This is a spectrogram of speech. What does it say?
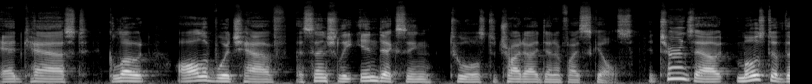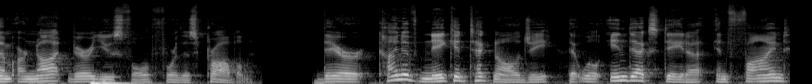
Edcast, Gloat, all of which have essentially indexing tools to try to identify skills. It turns out most of them are not very useful for this problem. They're kind of naked technology that will index data and find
